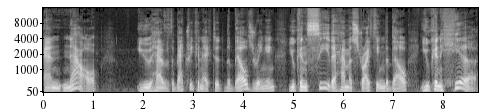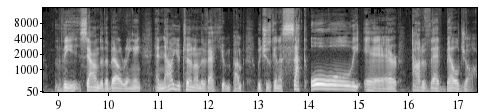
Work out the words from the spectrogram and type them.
And now you have the battery connected, the bell's ringing, you can see the hammer striking the bell, you can hear the sound of the bell ringing, and now you turn on the vacuum pump, which is going to suck all the air out of that bell jar.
